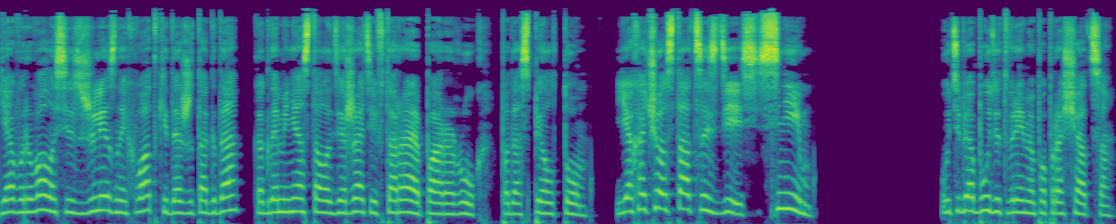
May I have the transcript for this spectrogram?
Я вырывалась из железной хватки даже тогда, когда меня стала держать и вторая пара рук, подоспел Том. «Я хочу остаться здесь, с ним!» «У тебя будет время попрощаться»,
